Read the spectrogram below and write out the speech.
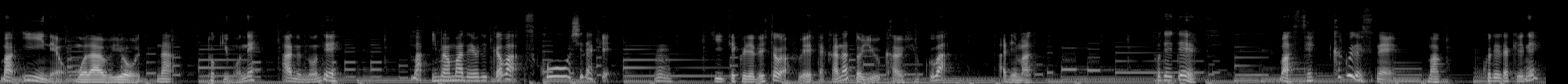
まあ、いいねをもらうような時もね、あるので、まあ、今までよりかは少しだけ、うん、聞いてくれる人が増えたかなという感触はあります。それで、まあ、せっかくですね、まあ、これだけね、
